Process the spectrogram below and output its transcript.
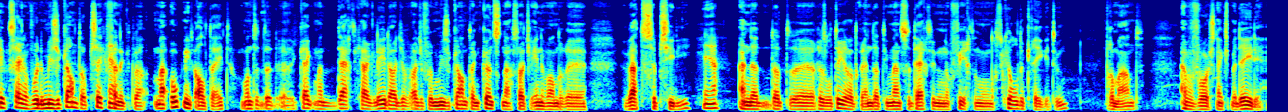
ik- zeg al voor de muzikanten op zich vind ik het wel, maar ook niet altijd. Want eh, kijk, maar 30 jaar geleden had je, had je voor muzikanten en kunstenaars had je een of andere wetsubsidie. Ja, En dat, dat eh, resulteerde erin dat die mensen 13 of 1400 schulden kregen toen, per maand. En vervolgens niks meer deden.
